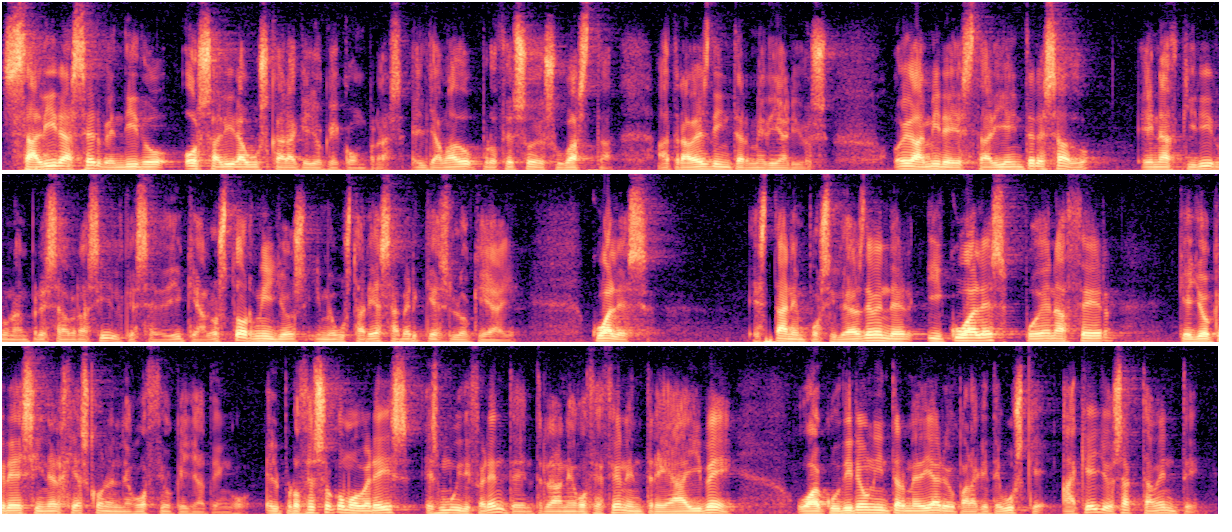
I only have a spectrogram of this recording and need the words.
salir a ser vendido o salir a buscar aquello que compras, el llamado proceso de subasta, a través de intermediarios. Oiga, mire, estaría interesado en adquirir una empresa Brasil que se dedique a los tornillos y me gustaría saber qué es lo que hay, cuáles están en posibilidades de vender y cuáles pueden hacer que yo cree sinergias con el negocio que ya tengo. El proceso, como veréis, es muy diferente entre la negociación entre A y B o acudir a un intermediario para que te busque aquello exactamente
